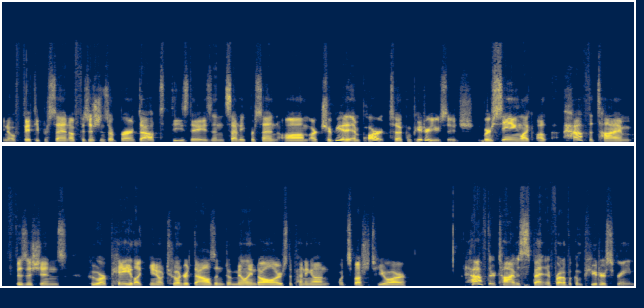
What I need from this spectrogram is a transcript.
you know 50% of physicians are burnt out these days and 70% um, are attributed in part to computer usage. We're seeing like uh, half the time physicians who are paid like you know 200000 to a million dollars depending on what specialty you are half their time is spent in front of a computer screen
